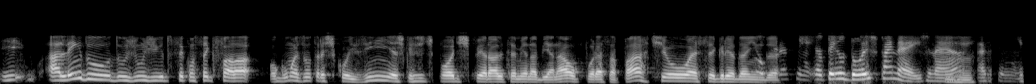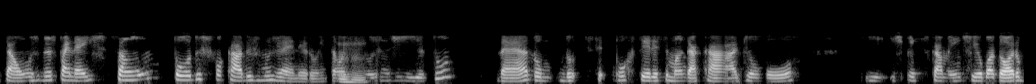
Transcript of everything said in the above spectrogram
E além do, do Junji Ito, você consegue falar algumas outras coisinhas que a gente pode esperar também na Bienal por essa parte ou é segredo ainda? Assim, eu tenho dois painéis, né? Uhum. Assim, então, os meus painéis são todos focados no gênero. Então, assim, uhum. o Junji Ito, né, do, do, por ser esse mangaká de horror, e especificamente eu adoro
